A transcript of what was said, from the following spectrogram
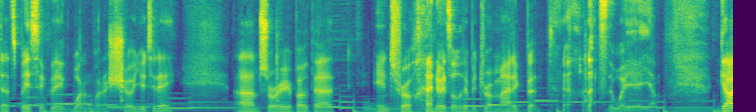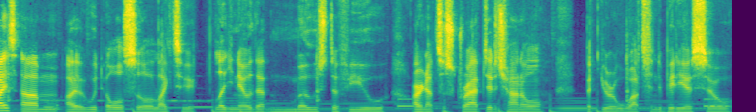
that's basically what I'm gonna show you today. I'm sorry about that intro. I know it's a little bit dramatic, but that's the way I am. Guys, um, I would also like to let you know that most of you are not subscribed to the channel, but you're watching the videos. So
